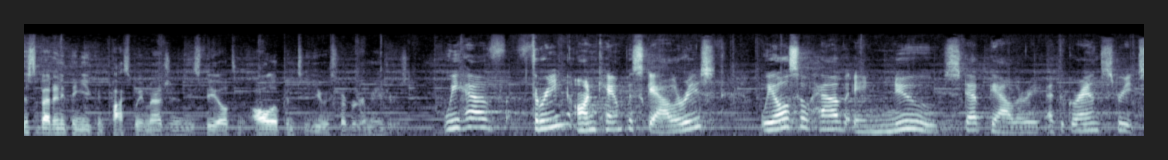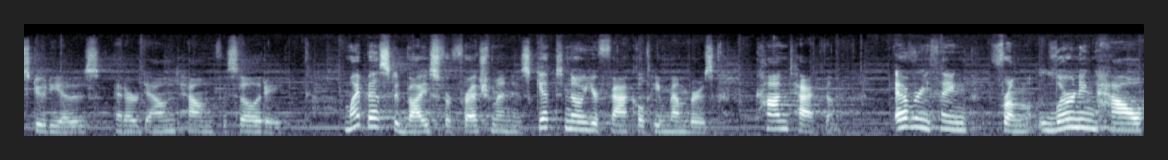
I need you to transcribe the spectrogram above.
just about anything you can possibly imagine in these fields, and all open to you as Herberger majors. We have three on-campus galleries. We also have a new step gallery at the Grant Street Studios at our downtown facility. My best advice for freshmen is get to know your faculty members, contact them. Everything from learning how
